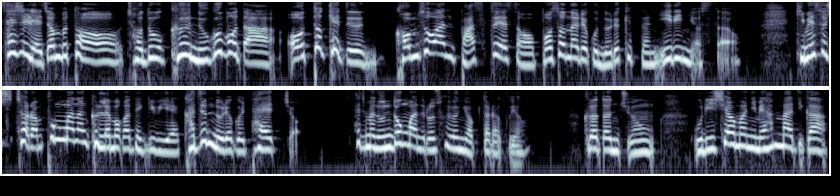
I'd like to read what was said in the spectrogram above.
사실 예전부터 저도 그 누구보다 어떻게든 검소한 바스트에서 벗어나려고 노력했던 1인이었어요. 김혜수 씨처럼 풍만한 글래머가 되기 위해 갖은 노력을 다했죠. 하지만 운동만으로는 소용이 없더라고요. 그러던 중 우리 시어머님의 한마디가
